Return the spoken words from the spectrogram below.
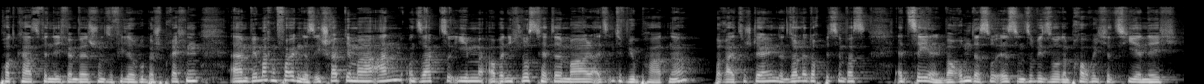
Podcast, finde ich, wenn wir schon so viel darüber sprechen. Ähm, wir machen folgendes, ich schreibe dir mal an und sag zu ihm, ob er nicht Lust hätte, mal als Interviewpartner bereitzustellen, dann soll er doch bisschen was erzählen, warum das so ist und sowieso, dann brauche ich jetzt hier nicht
